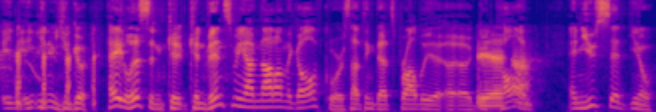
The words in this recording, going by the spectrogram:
you know, you go, hey, listen, c- convince me I'm not on the golf course. I think that's probably a, a good yeah. call. And, and you said, you know,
